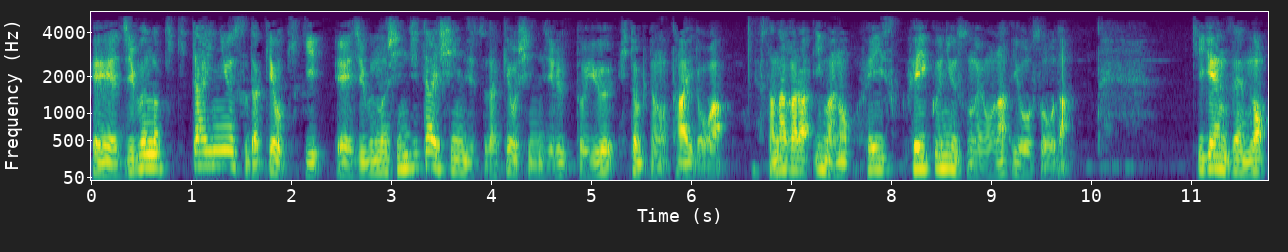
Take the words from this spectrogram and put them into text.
えー、自分の聞きたいニュースだけを聞き、えー、自分の信じたい真実だけを信じるという人々の態度は、さながら今のフェイスフェイクニュースのような様相だ。紀元前の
